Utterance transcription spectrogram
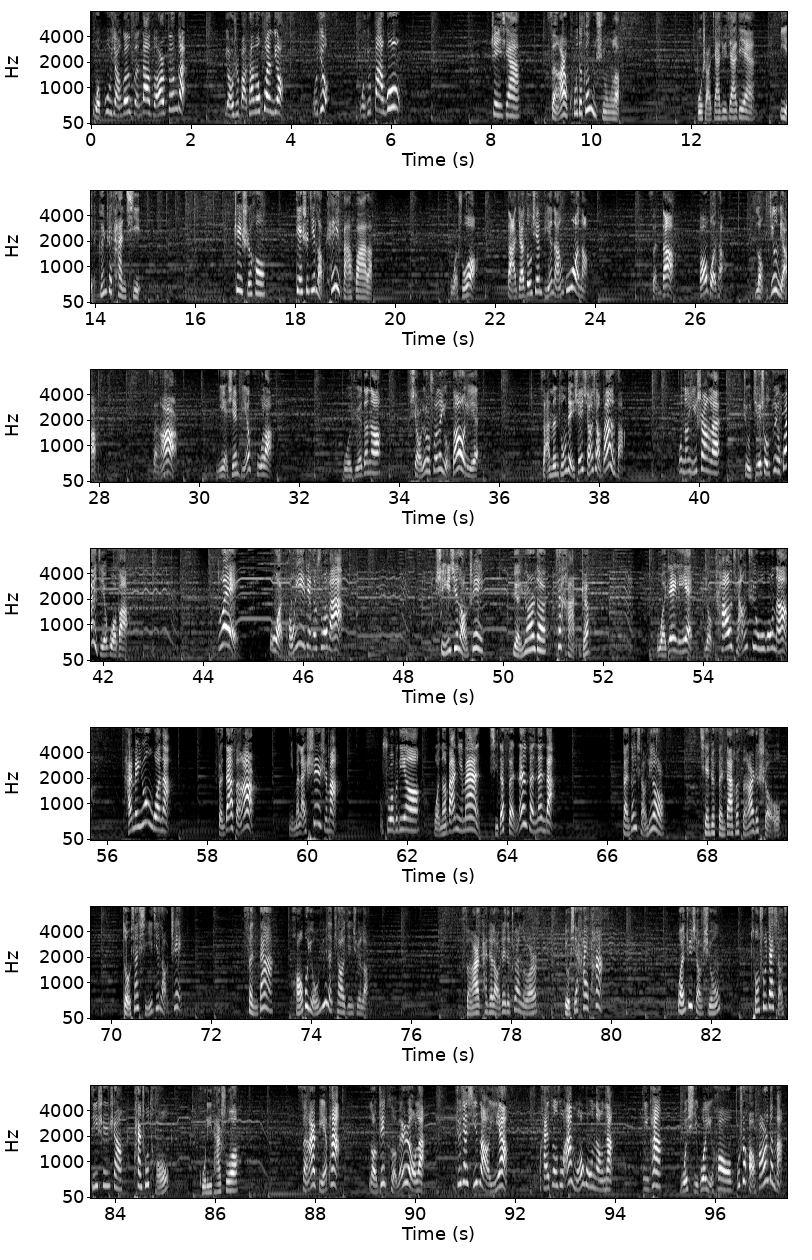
我不想跟粉大粉二分开，要是把他们换掉，我就我就罢工。这下，粉二哭得更凶了。不少家具家电也跟着叹气。这时候，电视机老 K 发话了：“我说，大家都先别难过呢。粉大，鲍伯特。”冷静点儿，粉二，你也先别哭了。我觉得呢，小六说的有道理。咱们总得先想想办法，不能一上来就接受最坏结果吧？对，我同意这个说法。洗衣机老 J 远远的在喊着：“我这里有超强去污功能。”还没用过呢，粉大粉二，你们来试试嘛，说不定我能把你们洗得粉嫩粉嫩的。板凳小六牵着粉大和粉二的手，走向洗衣机老 J。粉大毫不犹豫的跳进去了。粉二看着老 J 的转轮，有些害怕。玩具小熊从书架小 C 身上探出头，鼓励他说：“粉二别怕，老 J 可温柔了，就像洗澡一样，还赠送按摩功能呢。你看。”我洗过以后不是好好的吗？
